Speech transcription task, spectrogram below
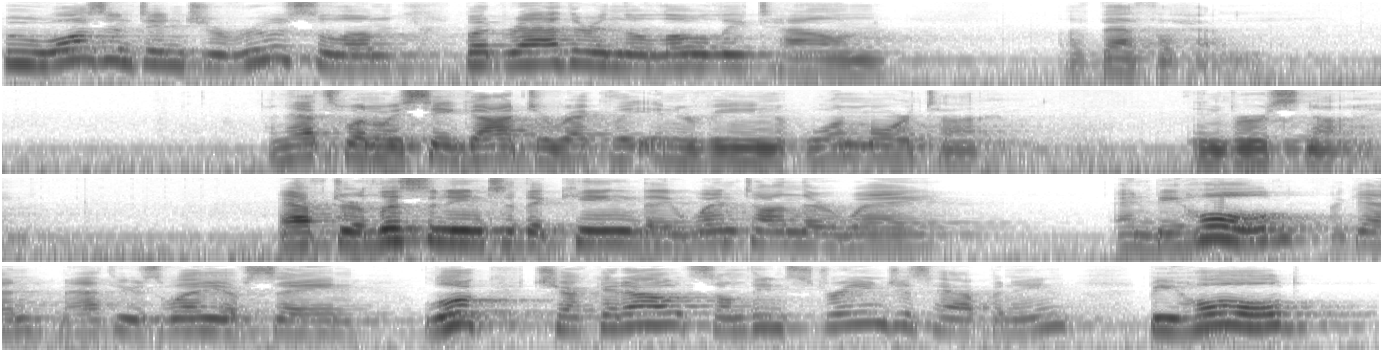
who wasn't in Jerusalem, but rather in the lowly town of Bethlehem. And that's when we see God directly intervene one more time in verse 9. After listening to the king, they went on their way. And behold, again, Matthew's way of saying, Look, check it out, something strange is happening. Behold,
